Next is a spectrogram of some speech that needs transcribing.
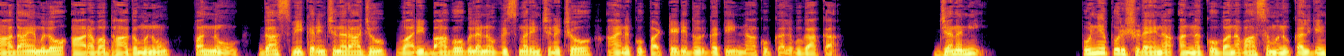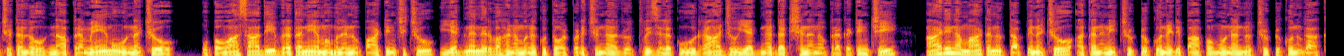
ఆదాయములో ఆరవ భాగమును పన్ను గా స్వీకరించిన రాజు వారి బాగోగులను విస్మరించినచో ఆయనకు పట్టేడి దుర్గతి నాకు కలుగుగాక. జనని! పుణ్యపురుషుడైన అన్నకు వనవాసమును కలిగించుటలో నా ప్రమేయము ఉన్నచో ఉపవాసాది వ్రతనియమములను పాటించుచు యజ్ఞ నిర్వహణమునకు తోడ్పడుచున్న ఋత్విజులకు రాజు యజ్ఞ దక్షిణను ప్రకటించి ఆడిన మాటను తప్పినచో అతనిని చుట్టుకునెడి పాపము నన్ను చుట్టుకునుగాక.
